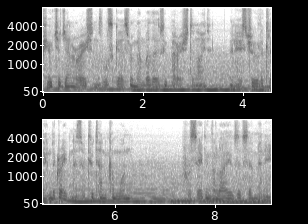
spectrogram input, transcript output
Future generations will scarce remember those who perished tonight, and history will acclaim the greatness of Tutankhamun for saving the lives of so many.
